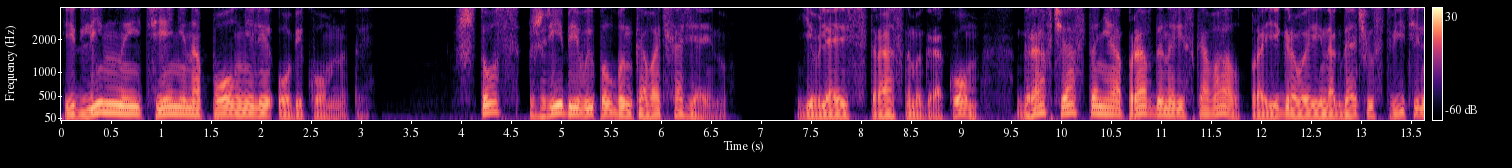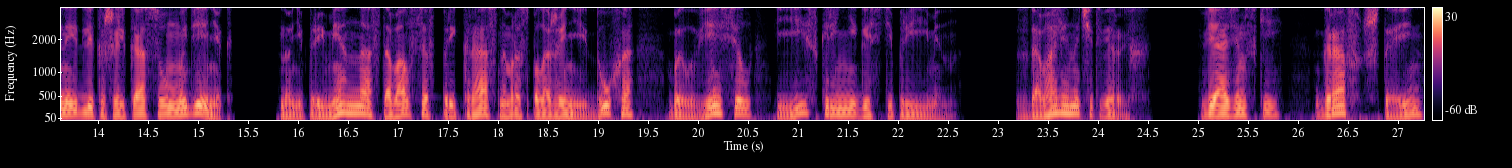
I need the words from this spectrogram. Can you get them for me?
и длинные тени наполнили обе комнаты. Что с жребий выпал банковать хозяину. Являясь страстным игроком, граф часто неоправданно рисковал, проигрывая иногда чувствительные для кошелька суммы денег, но непременно оставался в прекрасном расположении духа, был весел и искренне гостеприимен. Сдавали на четверых. Вяземский, граф Штейн,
